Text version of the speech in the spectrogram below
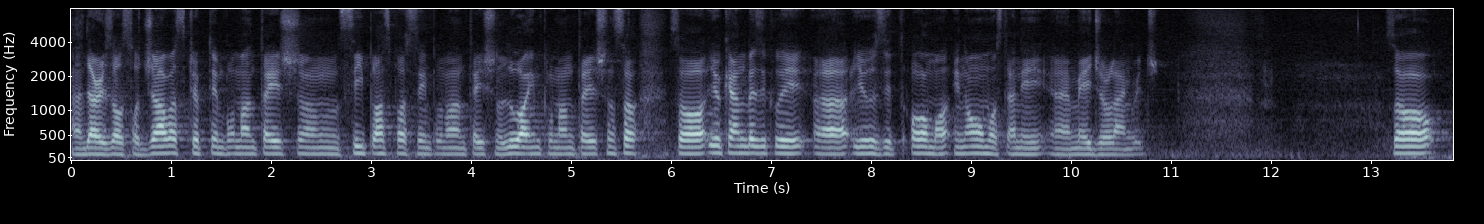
and there is also JavaScript implementation, C++ implementation, Lua implementation. So, so you can basically uh, use it almost in almost any uh, major language. So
